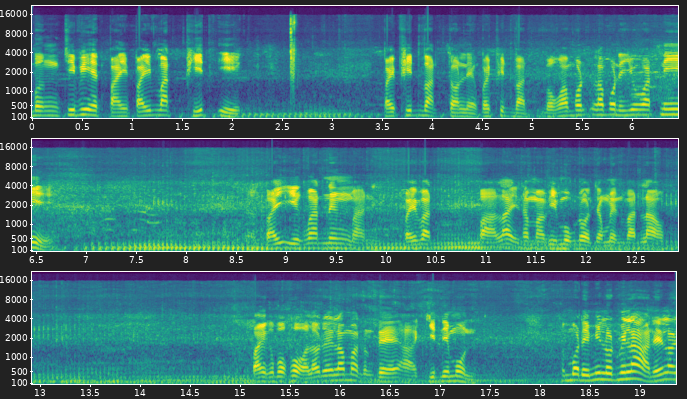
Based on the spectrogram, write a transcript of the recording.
เบิง GPS ไปไปวัดผิดอีก ไปผิดวัดตอนแรกไปผิดวัด บอกว่าเราบ่ได้อยู่วัดนี้ไปอีกวัดหนึ่งบานี้ไปวัดป่าไร่ธรรมาพิมุกโนนจังเป็นวัดเราไปก็บ่พอเราได้รับมาตั้งแต่อ่ากิจนิมนต์เราบ่ได้มีรถไมีลาเด้เรา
